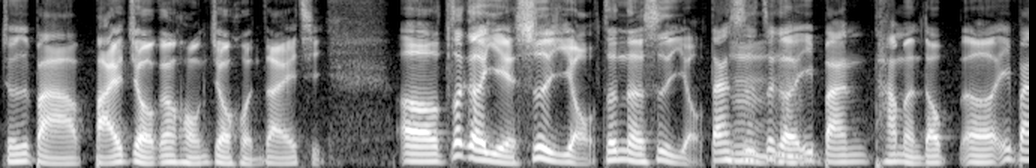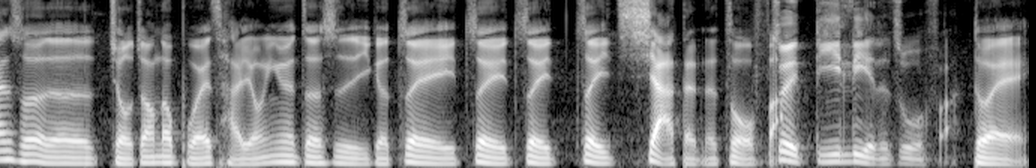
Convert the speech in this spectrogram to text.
就是把白酒跟红酒混在一起。呃，这个也是有，真的是有，但是这个一般他们都呃，一般所有的酒庄都不会采用，因为这是一个最最最最下等的做法，最低劣的做法。对，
